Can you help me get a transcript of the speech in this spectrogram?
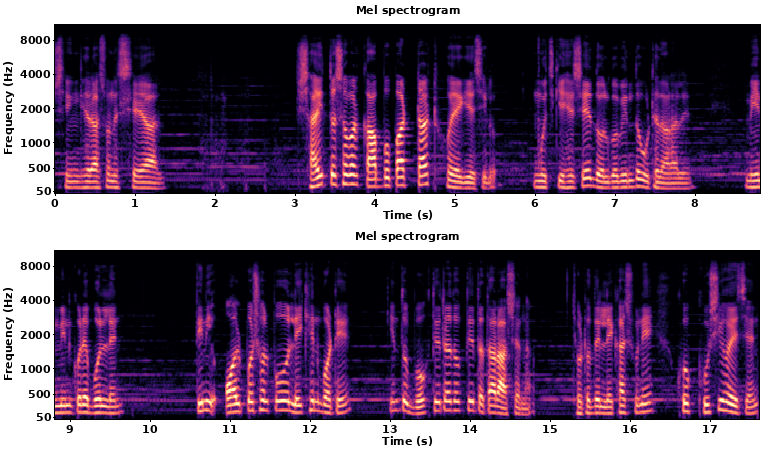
সিংহের আসনে শেয়াল। সাহিত্য সভার কাব্যপাঠ টাট হয়ে গিয়েছিল। মুচকি হেসে দোলগোবিন্দ উঠে দাঁড়ালেন। মিনমিন করে বললেন তিনি অল্প স্বল্প লেখেন বটে, কিন্তু বক্তৃতা টক্তৃতা তার আসে না। ছোটদের লেখা শুনে খুব খুশি হয়েছেন,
